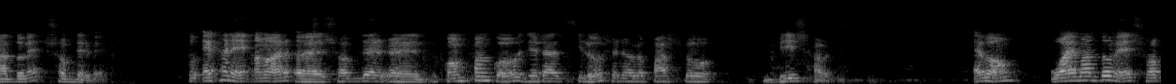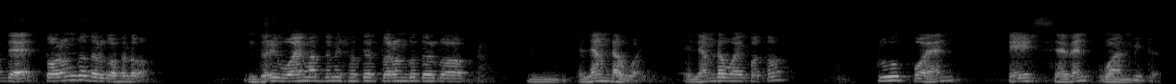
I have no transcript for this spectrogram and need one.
মাধ্যমে শব্দের ব্যাক। তো এখানে আমার শব্দের কম্পাঙ্ক যেটা ছিল সেটা হলো পাঁচশো বিশ হার্টজ এবং ওয়াই মাধ্যমে শব্দের তরঙ্গ দৈর্ঘ্য হলো ধরি ওয়াই মাধ্যমে শব্দের তরঙ্গ দৈর্ঘ্য ল্যামডা ওয়াই, এই ল্যামডা ওয়াই কত? Two point eight seven one metre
